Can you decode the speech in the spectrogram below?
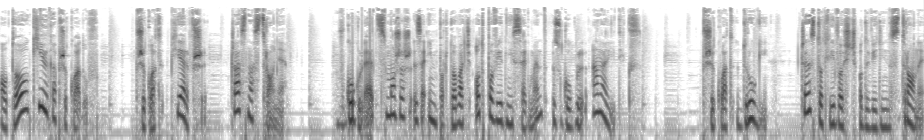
Oto kilka przykładów. Przykład pierwszy. Czas na stronie. W Google Ads możesz zaimportować odpowiedni segment z Google Analytics. Przykład drugi. Częstotliwość odwiedzin strony.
